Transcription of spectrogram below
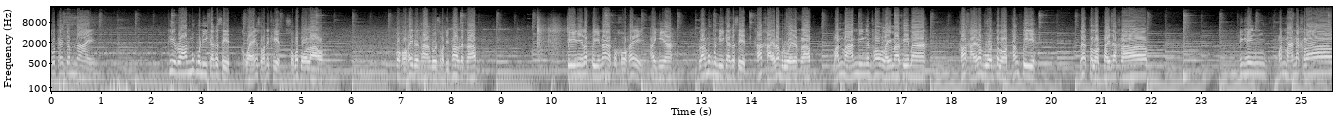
ตัวแทนจำหน่าย ที่ร้านมุกมณีการเกษตร แขวงสวรรณเขต สปปลาว ก็ขอให้เดินทางโดยสวัสดิภาพนะครับ ปีนี้และปีหน้าก็ขอให้อาเฮีย ร้านมุกมณีการเกษตร ค้าขายร่ำรวยนะครับ หมันหมานมีเงินทองไหลมาเทมา ค้าขายร่ำรวยตลอดทั้งปี และตลอดไปนะครับเฮงๆมันหมานนะครับ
